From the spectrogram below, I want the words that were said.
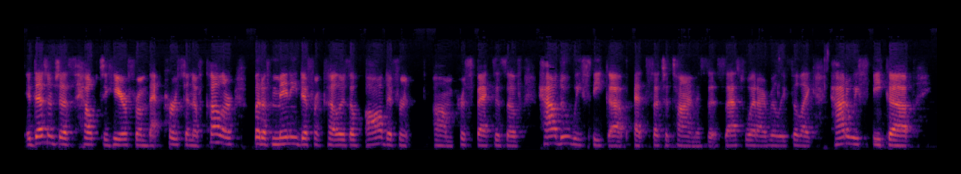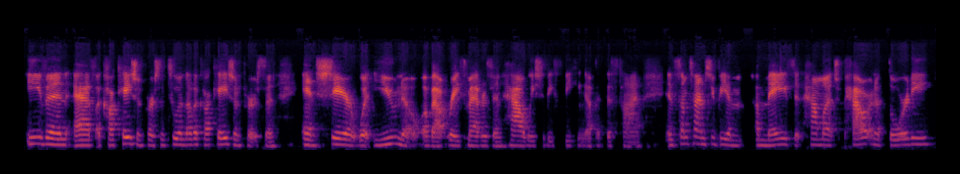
it doesn't just help to hear from that person of color but of many different colors of all different um, perspectives of how do we speak up at such a time as this that's what i really feel like how do we speak up even as a Caucasian person to another Caucasian person and share what you know about race matters and how we should be speaking up at this time. And sometimes you'd be am- amazed at how much power and authority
